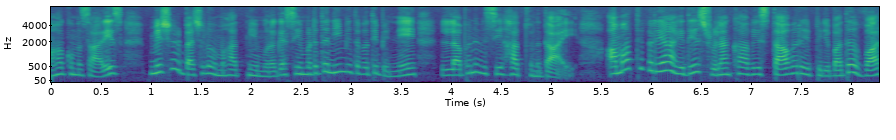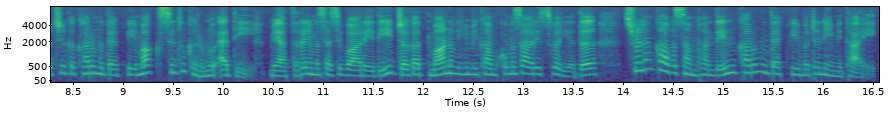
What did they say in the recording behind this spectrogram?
මහකොමසාරිස් මිෂල් බැචලෝ මහත්මිය මුණගැසීමටද නියමිතව තිබෙන්නේ ලබන විසි හත්වනදායි. අමාත්‍යවරයා එහිදී ශ්‍රී ලංකාවේ ස්ථාවරය පිළිබඳ වාචික කරුණු දැක්වීමක් සිදු කරනු ඇති. මේ අතර එම සැසිවාරයේදී ජගත් මානව හිමිකම් කොමසාරිස්වරියද ශ්‍රී ලංකාව සම්බන්ධයෙන් කරුණු දැක්වීමට නියමිතයි.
